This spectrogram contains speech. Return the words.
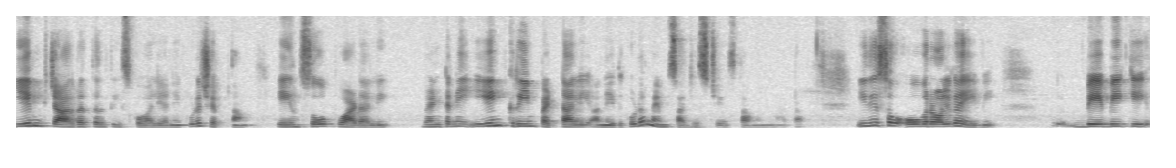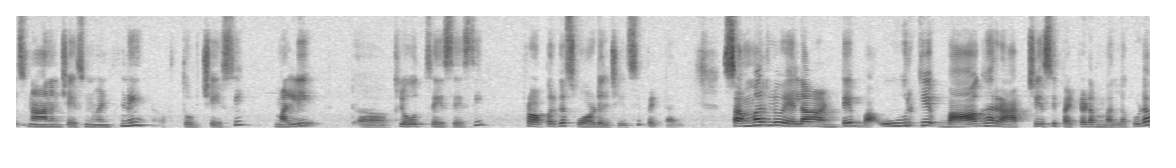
ఏం జాగ్రత్తలు తీసుకోవాలి అని కూడా చెప్తాం. ఏం సోప్ వాడాలి? వెంటనే ఏం క్రీమ్ పెట్టాలి అనేది కూడా మేము సజెస్ట్ చేస్తామన్నమాట. ఇది సో ఓవరాల్గా ఇవి. బేబీకి స్నానం చేసిన వెంటనే తుడిచేసి మళ్ళీ క్లోత్స్ వేసేసి ప్రాపర్గా స్వాడల్ చేసి పెట్టాలి. సమ్మర్లో ఎలా అంటే బా ఊరికే బాగా ర్యాప్ చేసి పెట్టడం వల్ల కూడా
